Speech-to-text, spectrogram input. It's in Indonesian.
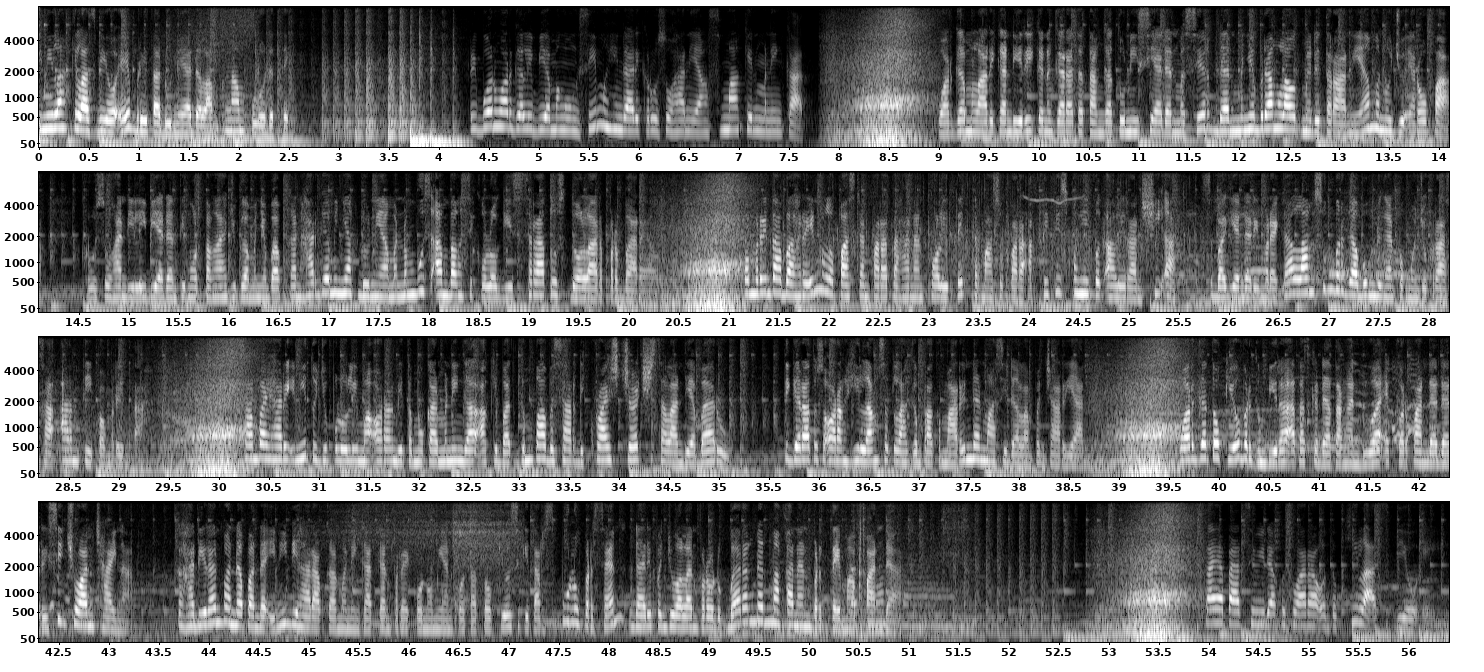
Inilah kilas VOA berita dunia dalam 60 detik. Ribuan warga Libya mengungsi menghindari kerusuhan yang semakin meningkat. Warga melarikan diri ke negara tetangga Tunisia dan Mesir dan menyeberang Laut Mediterania menuju Eropa. Kerusuhan di Libya dan Timur Tengah juga menyebabkan harga minyak dunia menembus ambang psikologis 100 dolar per barel. Pemerintah Bahrain melepaskan para tahanan politik termasuk para aktivis pengikut aliran Syiah. Sebagian dari mereka langsung bergabung dengan pengunjuk rasa anti pemerintah. Sampai hari ini 75 orang ditemukan meninggal akibat gempa besar di Christchurch, Selandia Baru. 300 orang hilang setelah gempa kemarin dan masih dalam pencarian. Warga Tokyo bergembira atas kedatangan dua ekor panda dari Sichuan, China. Kehadiran panda-panda ini diharapkan meningkatkan perekonomian kota Tokyo sekitar 10 persen dari penjualan produk barang dan makanan bertema panda. Saya Patsy Widakuswara untuk Kilas VOA.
